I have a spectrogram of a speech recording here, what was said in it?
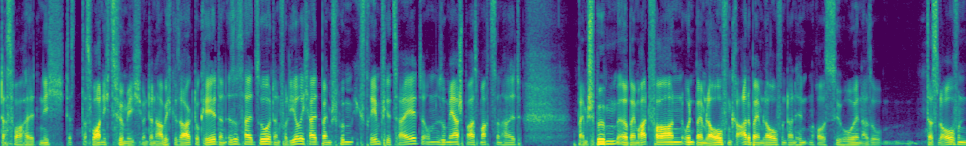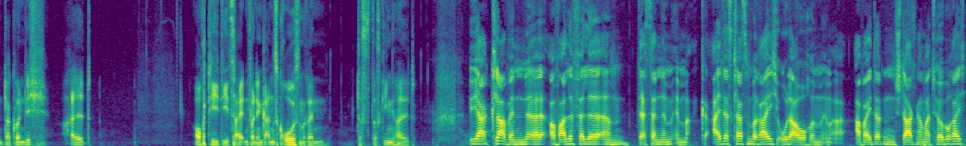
das war halt nicht, das, das war nichts für mich. Und dann habe ich gesagt, okay, dann ist es halt so, dann verliere ich halt beim Schwimmen extrem viel Zeit. Umso mehr Spaß macht es dann halt beim Schwimmen, äh, beim Radfahren und beim Laufen, gerade beim Laufen dann hinten rauszuholen. Also das Laufen, da konnte ich halt auch die, die Zeiten von den ganz großen Rennen, das, das ging halt. Ja, klar, wenn äh, auf alle Fälle ähm, das dann im, im Altersklassenbereich oder auch im, im, erweiterten starken Amateurbereich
